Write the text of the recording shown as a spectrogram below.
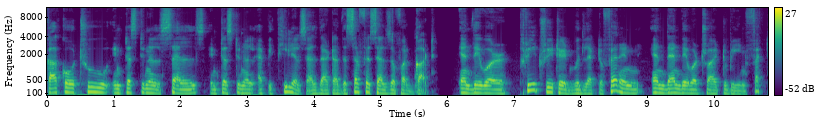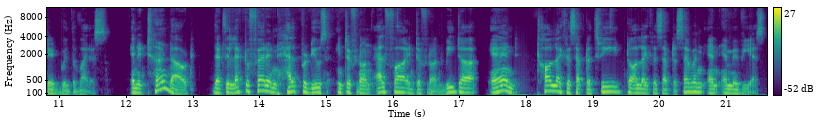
CACO2 intestinal cells, intestinal epithelial cells that are the surface cells of our gut. And they were pre treated with lactoferrin and then they were tried to be infected with the virus. And it turned out that the lactoferrin helped produce interferon alpha, interferon beta, and toll like receptor 3, toll like receptor 7, and MAVS.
